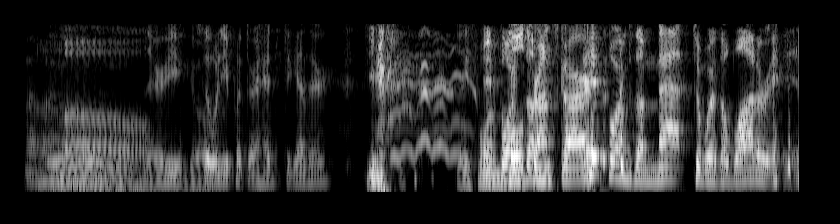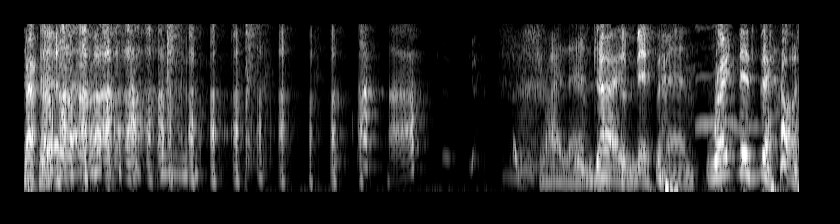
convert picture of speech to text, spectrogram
Uh-huh. Oh, there you go. So when you put their heads together, Yeah. they form Voltron a- scar. it forms a map to where the water is. Dryland, Guys. the myth, man. Write this down.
